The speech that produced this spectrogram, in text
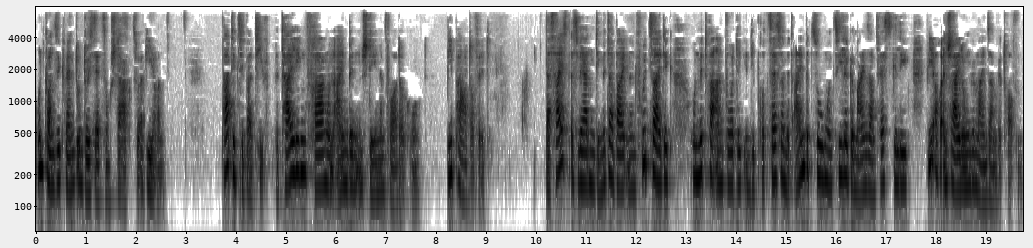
und konsequent und durchsetzungsstark zu agieren. Partizipativ beteiligen, fragen und einbinden stehen im Vordergrund. Be part of it. Das heißt, es werden die Mitarbeitenden frühzeitig und mitverantwortlich in die Prozesse mit einbezogen und Ziele gemeinsam festgelegt, wie auch Entscheidungen gemeinsam getroffen.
